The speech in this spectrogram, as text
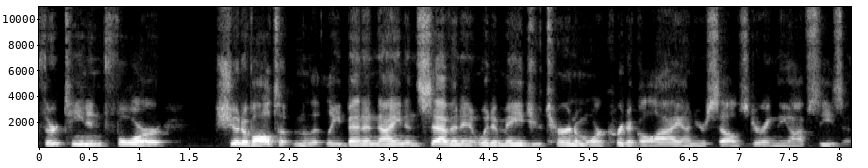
13 and 4 should have ultimately been a 9 and 7 and it would have made you turn a more critical eye on yourselves during the off season.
